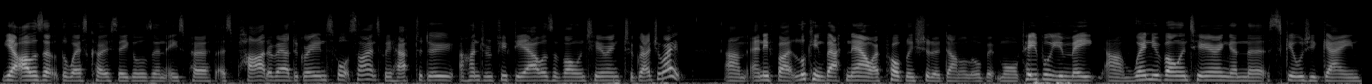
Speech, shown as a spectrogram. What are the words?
yeah, I was at the West Coast Eagles in East Perth as part of our degree in sports science. We have to do 150 hours of volunteering to graduate. Um, and if I, looking back now, I probably should have done a little bit more. People you meet um, when you're volunteering and the skills you gain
